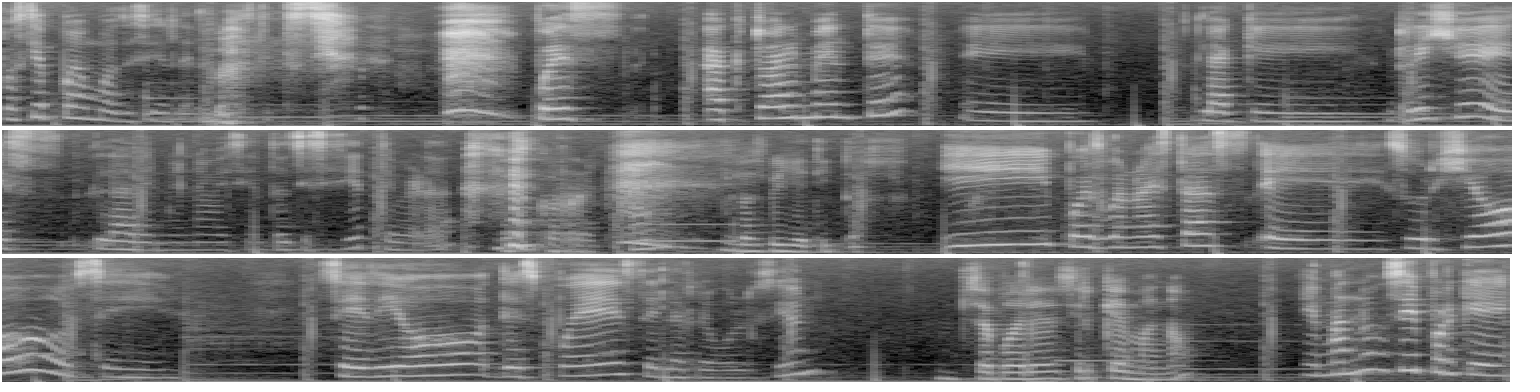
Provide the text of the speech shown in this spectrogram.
pues, ¿qué podemos decir de la Constitución? pues, actualmente eh, la que rige es la de 1917, ¿verdad? Es correcto. Los billetitos. Y pues bueno, esta eh, surgió, o se, se dio después de la revolución. Se podría decir que emanó. Emanó, sí, porque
